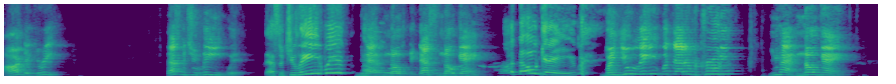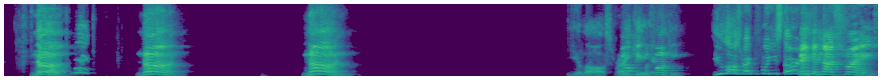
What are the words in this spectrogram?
Our degree. That's what you lead with. that's what you lead with? You have no, that's no game. Oh, no game. When you lead with that in recruiting, you have no game. None. None. None. You lost, right? We'll keep it funky. You lost right before you started. Thinking not strange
